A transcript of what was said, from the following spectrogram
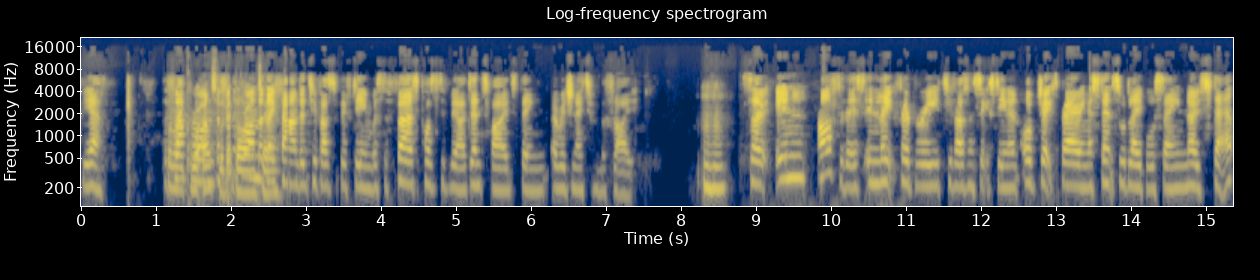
yeah. The like, the would it belong flaperon that they found in 2015 was the first positively identified thing originating from the flight. Mm-hmm. So in after this, in late February 2016, an object bearing a stenciled label saying "No Step"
